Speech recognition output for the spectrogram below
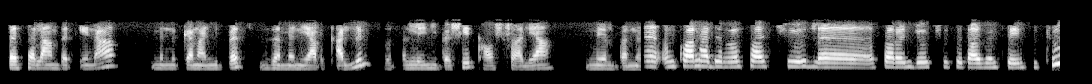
በሰላም በጤና የምንገናኝበት ዘመን ያብቃልን። ሌኒ በሼ ከአውስትራሊያ ሜልበርን። እንኳን አደረሳችሁ ለፈረንጆቹ two thousand twenty two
